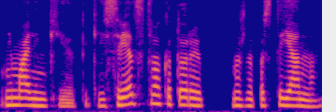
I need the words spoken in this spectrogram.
не маленькие такие средства, которые нужно постоянно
